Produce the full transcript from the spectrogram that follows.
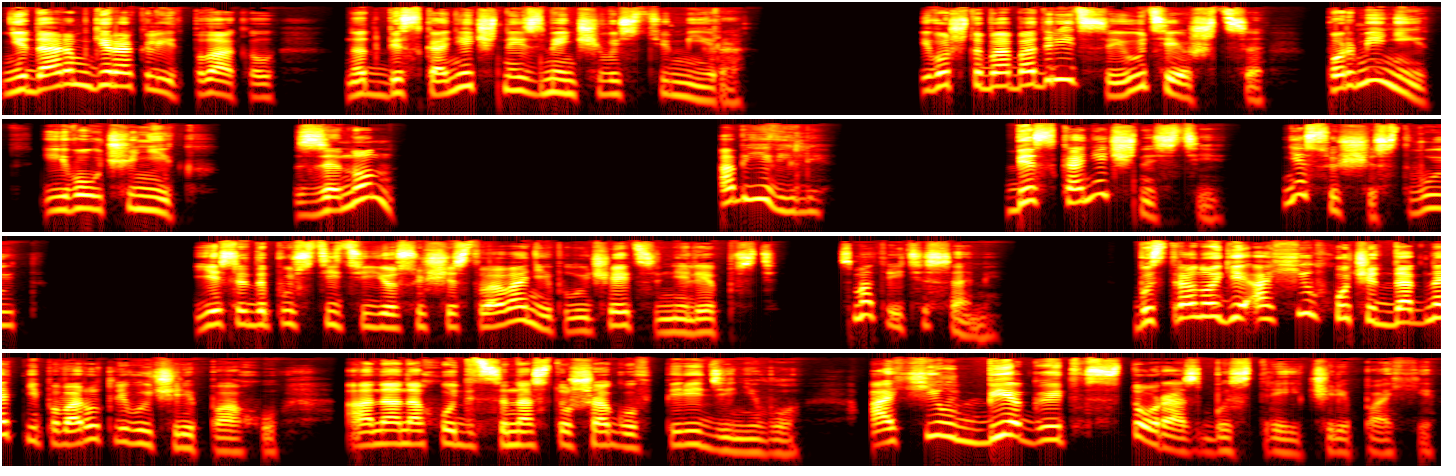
Недаром Гераклит плакал над бесконечной изменчивостью мира. И вот, чтобы ободриться и утешиться, Парменид и его ученик Зенон объявили, бесконечности не существует. Если допустить ее существование, получается нелепость. Смотрите сами. Быстроногий Ахилл хочет догнать неповоротливую черепаху. Она находится на сто шагов впереди него. Ахилл бегает в сто раз быстрее черепахи.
